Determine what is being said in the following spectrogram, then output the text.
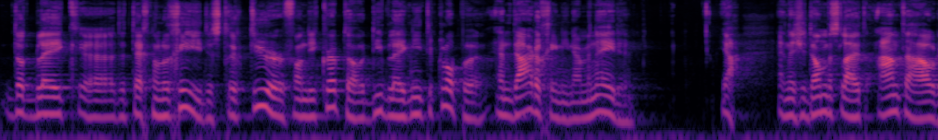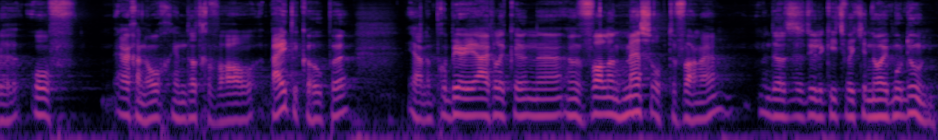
Dat bleek eh, de technologie, de structuur van die crypto, die bleek niet te kloppen. En daardoor ging die naar beneden. Ja, en als je dan besluit aan te houden of erger nog, in dat geval bij te kopen, ja, dan probeer je eigenlijk een, eh, een vallend mes op te vangen. Dat is natuurlijk iets wat je nooit moet doen.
